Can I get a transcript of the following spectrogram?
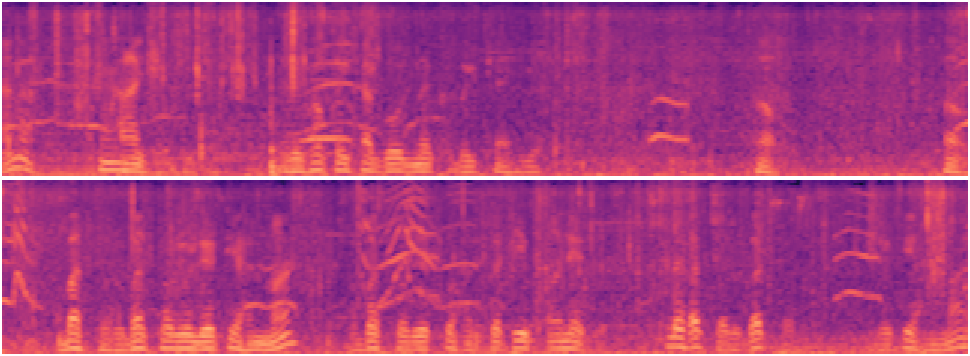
है ना? हम्म। देखो कैसा गोद में बैठा है हाँ हाँ बस करो बस करो लेटे हनुमान। बस करो इसको हरकती खाने दो। बस करो बस करो। लेटे हनुमान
